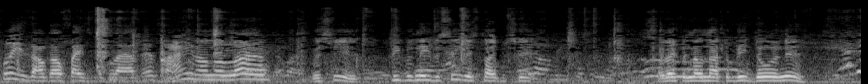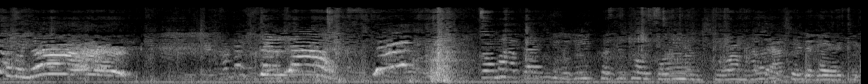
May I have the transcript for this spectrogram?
Please don't go Facebook Live. That's I ain't on no live. But shit, people need to see this type of shit. So they can know not to be doing this. So I'm gonna have to ask you to leave because there's no recording in the store. I'm gonna have to ask you to leave. If you-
